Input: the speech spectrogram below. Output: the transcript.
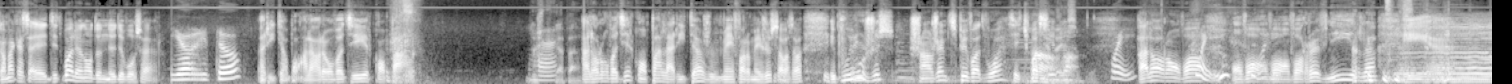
Comment Dites-moi le nom de, de vos sœurs. Yorita. Rita. Bon, alors on va dire qu'on parle. Là, je suis plus capable. Alors on va dire qu'on parle à Rita. Je vais m'informer juste, ça va savoir. Et pouvez-vous juste changer un petit peu votre voix? C'est-tu Ah, possible? ben, Oui. Alors on va, Oui. on va, on va, on va revenir là. Et euh,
